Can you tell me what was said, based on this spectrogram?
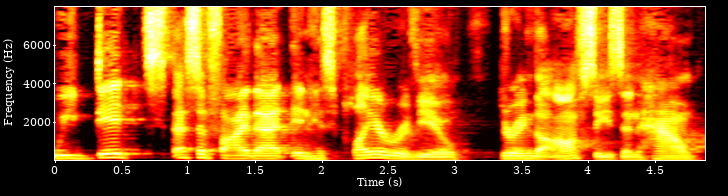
we did specify that in his player review during the offseason how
